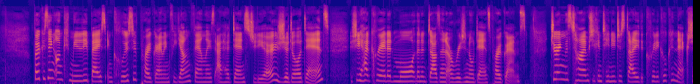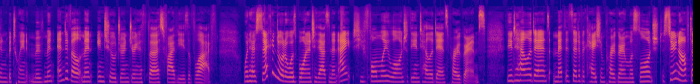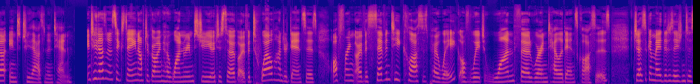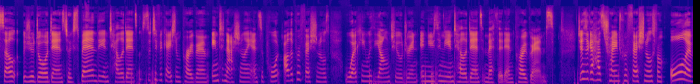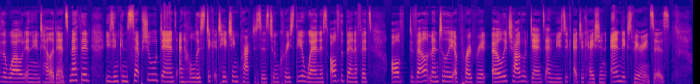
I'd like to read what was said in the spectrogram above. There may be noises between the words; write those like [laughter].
Focusing on community based inclusive programming for young families at her dance studio, J'adore Dance, she had created more than a dozen original dance programs. During this time, she continued to study the critical connection between movement and development in children during the first five years of life. When her second daughter was born in 2008, she formally launched the IntelliDance programs. The IntelliDance Method Certification Program was launched soon after into 2010. In 2016, after growing her one room studio to serve over 1,200 dancers, offering over 70 classes per week, of which one third were IntelliDance classes, Jessica made the decision to sell J'adore Dance to expand the IntelliDance certification program internationally and support other professionals working with young children in using the IntelliDance method and programs. Jessica has trained professionals from all over the world in the IntelliDance method using conceptual dance and holistic teaching practices to increase the awareness of the benefits of developmentally appropriate early childhood dance and music education and experiences.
